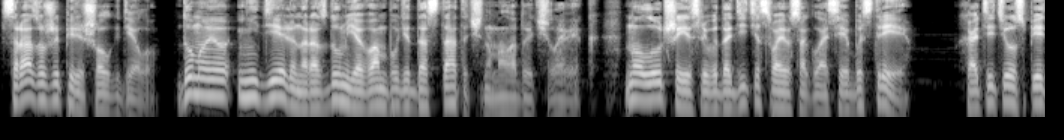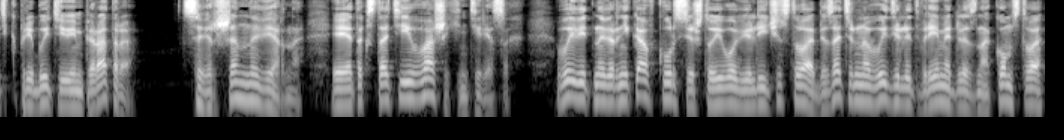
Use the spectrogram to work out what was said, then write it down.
сразу же перешел к делу. «Думаю, неделю на раздумье вам будет достаточно, молодой человек. Но лучше, если вы дадите свое согласие быстрее. Хотите успеть к прибытию императора?» «Совершенно верно. И это, кстати, и в ваших интересах. Вы ведь наверняка в курсе, что его величество обязательно выделит время для знакомства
